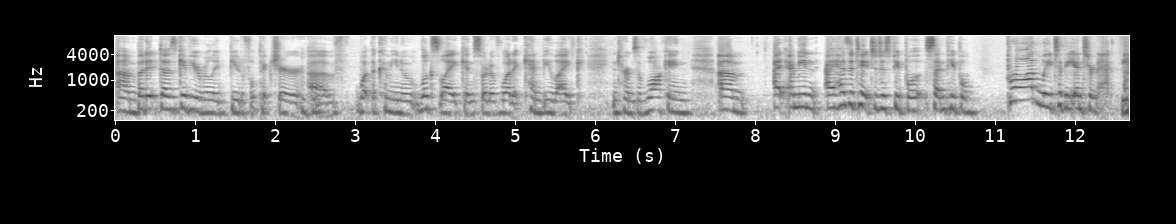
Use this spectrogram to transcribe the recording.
um, but it does give you a really beautiful picture of what the Camino looks like and sort of what it can be like in terms of walking. Um, I, I mean, I hesitate to just people send people broadly to the internet. but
